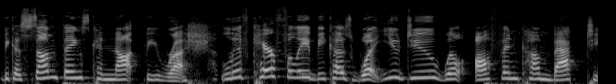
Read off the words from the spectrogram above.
because some things cannot be rushed. Live carefully because what you do will often come back to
